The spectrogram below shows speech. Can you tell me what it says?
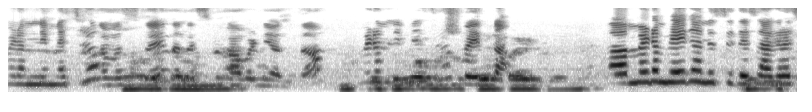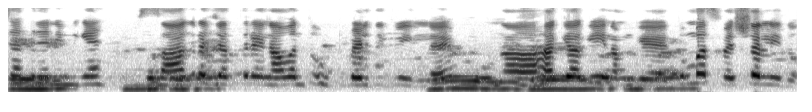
ಮೇಡಮ್ ನಿಮ್ಮ ಹೆಸರು? ನಮಸ್ತೆ ನನ್ನ ಹೆಸರು ಲಾವಣ್ಯ ಅಂತ. ಮೇಡಮ್ ನಿಮ್ಮ ಹೆಸರು ಶ್ವೇತಾ? ಮೇಡಮ್ ಹೇಗೆ ಅನಿಸ್ತಿದೆ ಸಾಗರ ಜಾತ್ರೆ ನಿಮಗೆ? ಸಾಗರ ಜಾತ್ರೆ ನಾವಂತೂ ಹುಟ್ಟು ಬೆಳೆದಿದ್ವಿ ಇಲ್ಲೇ. ಆ, ಹಾಗಾಗಿ ನಮ್ಗೆ ತುಂಬಾ ಸ್ಪೆಷಲ್ ಇದು.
